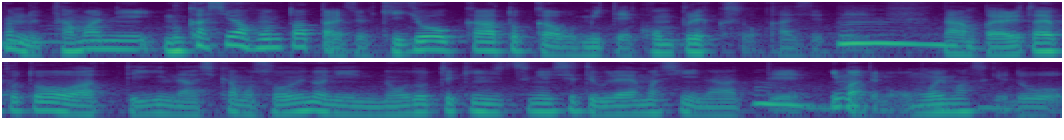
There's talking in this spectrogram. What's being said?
なのでたまに昔は本当あったんですよ。起業家とかを見てコンプレックスを感じてて、なんかやりたいことはあっていいなしかもそういうのに能動的に実現してて羨ましいなってうん。今でも思いますけど、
